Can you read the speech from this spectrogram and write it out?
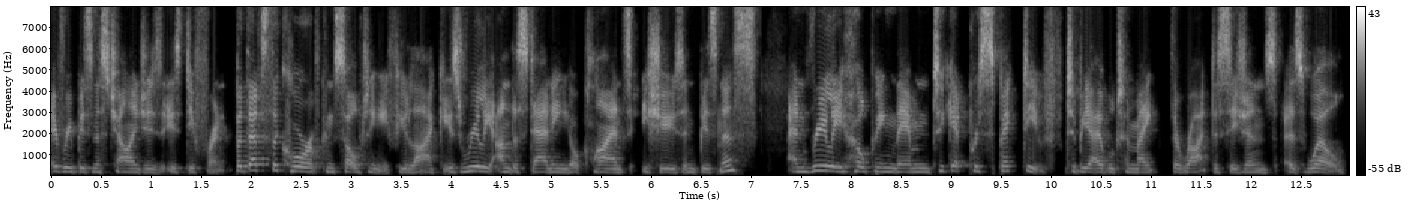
Every business challenge is, is different. But that's the core of consulting, if you like, is really understanding your client's issues and business and really helping them to get perspective to be able to make the right decisions as well.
